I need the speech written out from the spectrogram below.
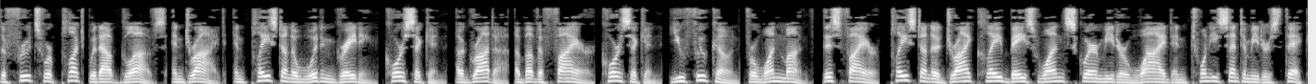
the fruits were plucked without gloves and dried, and placed on a wooden grating Corsican, a agrata above a fire Corsican, ufukone for one month. This fire, placed on a dry clay base 1 square meter wide and 20 centimeters thick,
